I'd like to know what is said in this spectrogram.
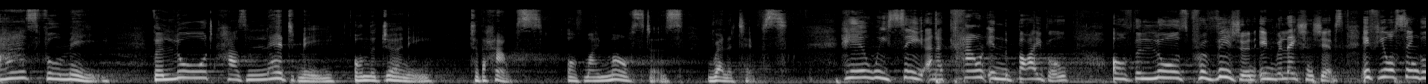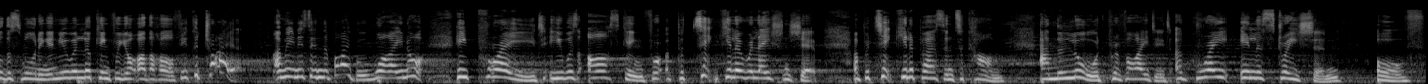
As for me, the Lord has led me on the journey to the house of my master's relatives. Here we see an account in the Bible of the Lord's provision in relationships. If you're single this morning and you were looking for your other half, you could try it. I mean, it's in the Bible. Why not? He prayed, he was asking for a particular relationship, a particular person to come, and the Lord provided a great illustration of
